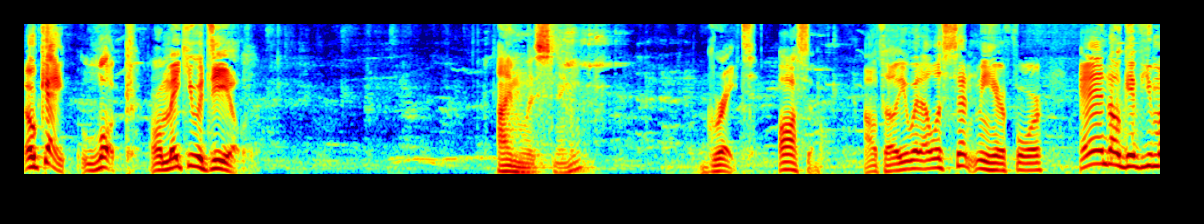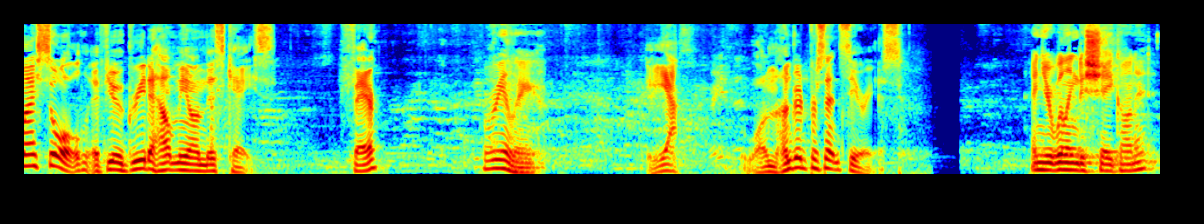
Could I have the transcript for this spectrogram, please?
okay, look, I'll make you a deal. I'm listening. Great. Awesome. I'll tell you what Ellis sent me here for, and I'll give you my soul if you agree to help me on this case. Fair? Really? Yeah. 100% serious. And you're willing to shake on it?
